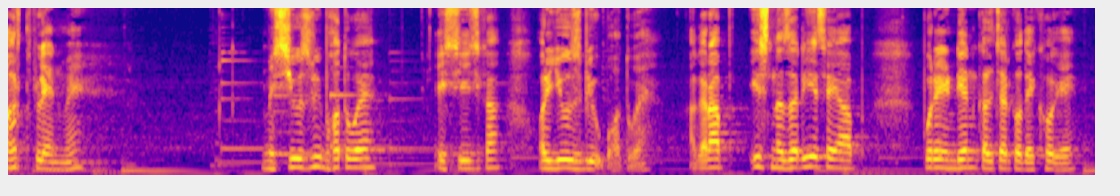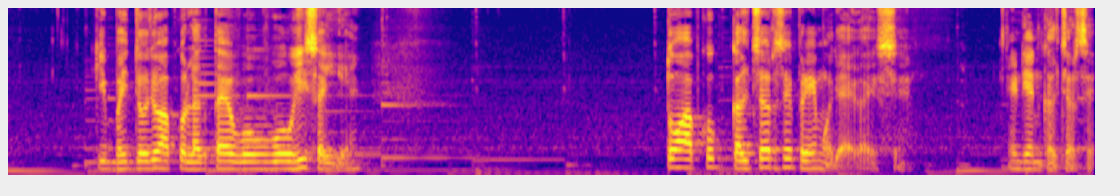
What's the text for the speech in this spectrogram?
अर्थ प्लेन में मिसयूज़ भी बहुत हुआ है इस चीज़ का और यूज़ भी बहुत हुआ है। अगर आप इस नज़रिए से आप पूरे इंडियन कल्चर को देखोगे कि भाई जो जो आपको लगता है वो वो ही सही है तो आपको कल्चर से प्रेम हो जाएगा इससे इंडियन कल्चर से।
